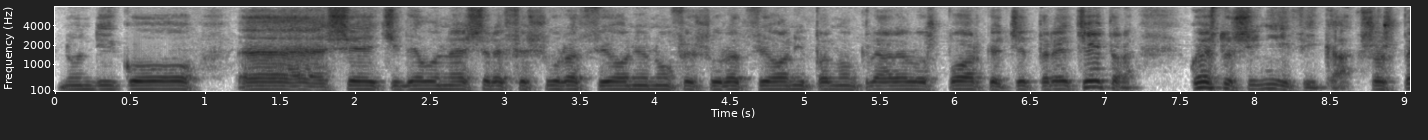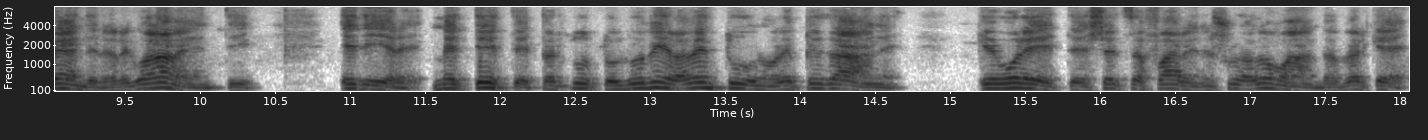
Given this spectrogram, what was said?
non dico eh, se ci devono essere fessurazioni o non fessurazioni per non creare lo sporco, eccetera, eccetera. Questo significa sospendere regolamenti e dire mettete per tutto il 2021 le pedane che volete senza fare nessuna domanda perché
